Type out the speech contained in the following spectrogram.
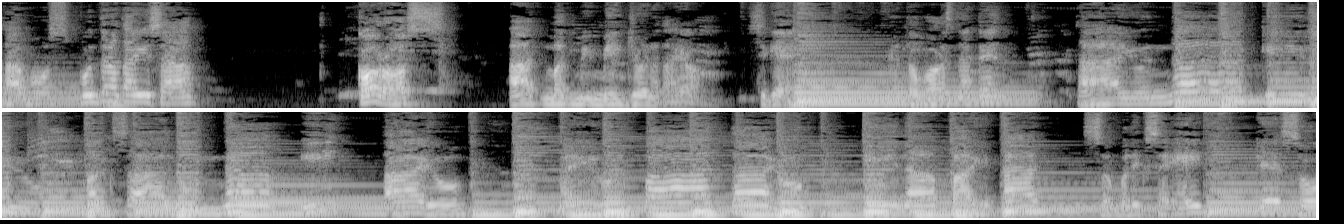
Tapos, punta na tayo sa chorus at magmi-major na tayo. Sige, ito chorus natin. Tayo na giliw, magsalo na i tayo so balik sa 8 keso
